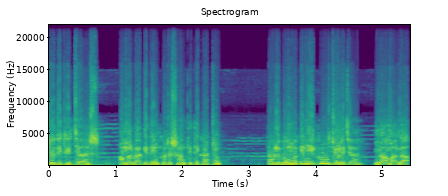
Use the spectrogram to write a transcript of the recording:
যদি তুই চাস আমার বাকি দিন কটা শান্তিতে কাটুক তাহলে বৌমাকে নিয়ে এখনই চলে যা। না মা না।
